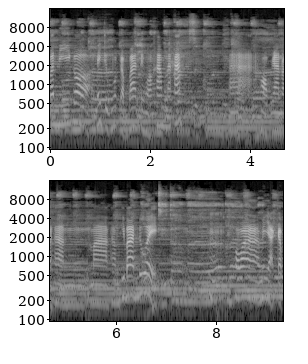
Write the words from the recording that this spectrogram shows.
วันนี้ก็แม่จุ๋มก็กลับบ้านถึงหัวค่ำนะคะอ่าหอบงานมาทานมาทำที่บ้านด้วย เพราะว่าไม่อยากกลับ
